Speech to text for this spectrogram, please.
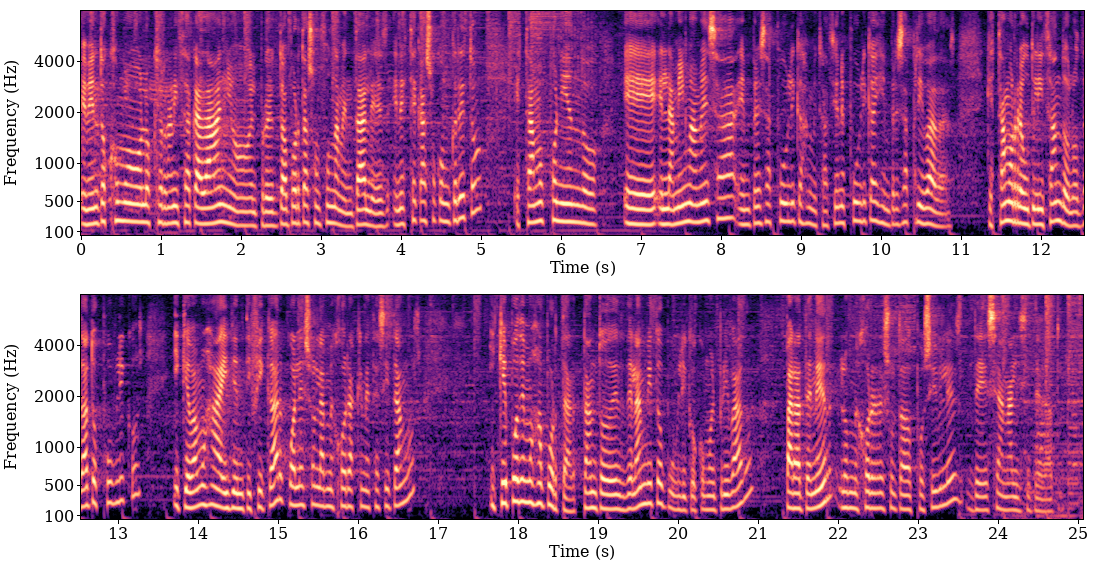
Eventos como los que organiza cada año el proyecto Aporta son fundamentales. En este caso concreto estamos poniendo eh, en la misma mesa empresas públicas, administraciones públicas y empresas privadas, que estamos reutilizando los datos públicos y que vamos a identificar cuáles son las mejoras que necesitamos y qué podemos aportar tanto desde el ámbito público como el privado para tener los mejores resultados posibles de ese análisis de datos.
